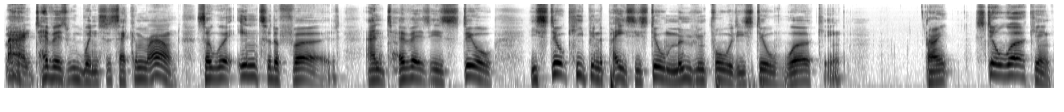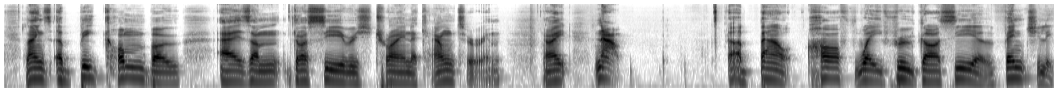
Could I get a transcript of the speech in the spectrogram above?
man, Tevez wins the second round. So we're into the third, and Tevez is still he's still keeping the pace, he's still moving forward, he's still working. Right? Still working. Langs a big combo as um Garcia is trying to counter him. Right? Now, about halfway through, Garcia eventually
